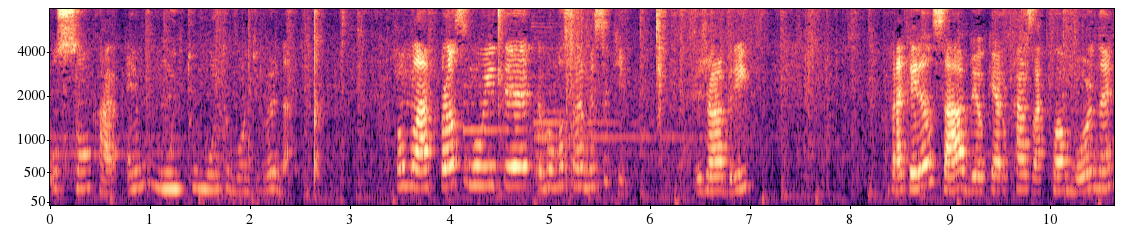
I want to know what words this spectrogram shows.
O som, cara, é muito, muito bom de verdade. Vamos lá, próximo item, eu vou mostrar esse aqui. Eu já abri. Pra quem não sabe, eu quero casar com Amor, né?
